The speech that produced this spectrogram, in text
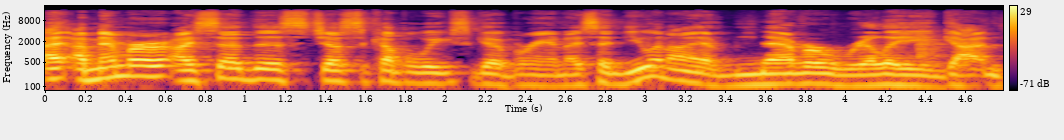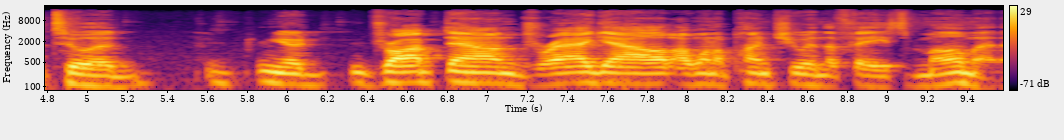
I, I remember I said this just a couple weeks ago, Brant. I said you and I have never really gotten to a you know drop down, drag out. I want to punch you in the face moment.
